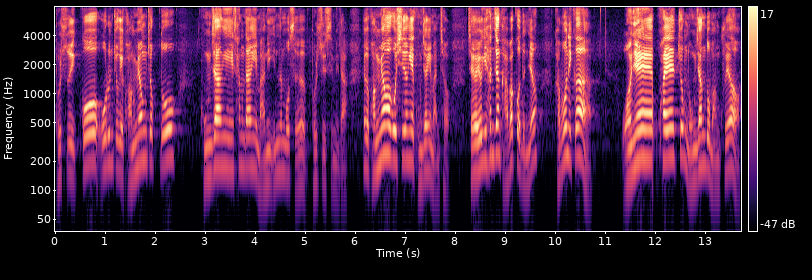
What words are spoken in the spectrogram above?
볼 수 있고 오른쪽에 광명 쪽도 공장이 상당히 많이 있는 모습 볼 수 있습니다. 그러니까 광명하고 시흥에 공장이 많죠. 제가 여기 현장 가봤거든요. 가보니까 원예 화훼 쪽 농장도 많고요.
